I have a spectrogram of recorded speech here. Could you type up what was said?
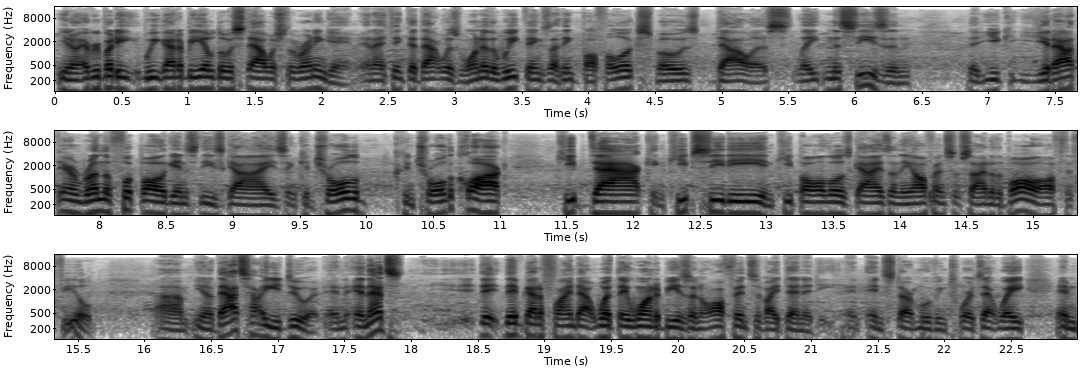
You know, everybody we got to be able to establish the running game, and I think that that was one of the weak things. I think Buffalo exposed Dallas late in the season that you can get out there and run the football against these guys and control the, control the clock, keep Dak and keep CeeDee and keep all those guys on the offensive side of the ball off the field. Um, you know, that's how you do it, and and that's they, have got to find out what they want to be as an offensive identity and, and start moving towards that way and,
